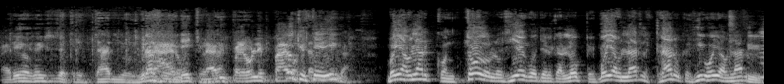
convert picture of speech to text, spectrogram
Haré, soy su secretario, brazo Claro, derecho. claro, ¿verdad? pero le pago Lo que usted también. diga. Voy a hablar con todos los ciegos del galope. Voy a hablarles, claro que sí, voy a hablarles.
